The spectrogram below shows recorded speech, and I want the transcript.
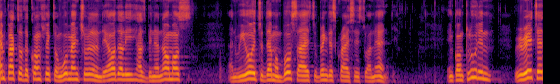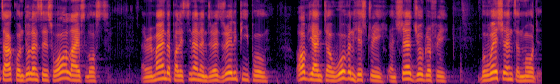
impact of the conflict on women, children, and the elderly has been enormous and we owe it to them on both sides to bring this crisis to an end. In concluding, we reiterate our condolences for all lives lost and remind the Palestinian and Israeli people of their interwoven history and shared geography, both ancient and modern.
